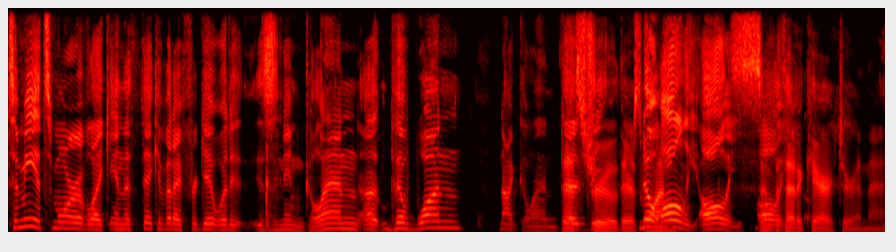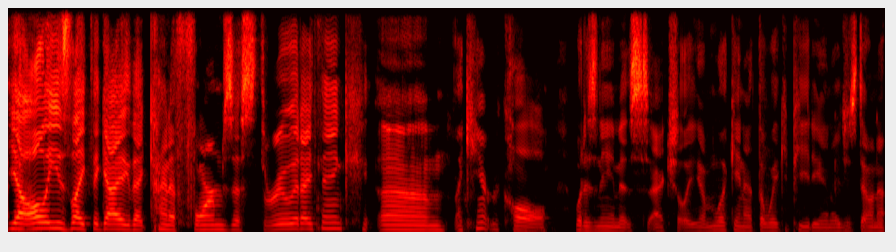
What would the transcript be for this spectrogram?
to me it's more of like in the thick of it I forget what it is his name Glenn uh, the one not Glenn the- That's the- true. There's no one Ollie Ollie sympathetic Ollie. character in that. Yeah, Ollie's like the guy that kind of forms us through it I think um I can't recall what his name is actually I'm looking at the Wikipedia and I just don't know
